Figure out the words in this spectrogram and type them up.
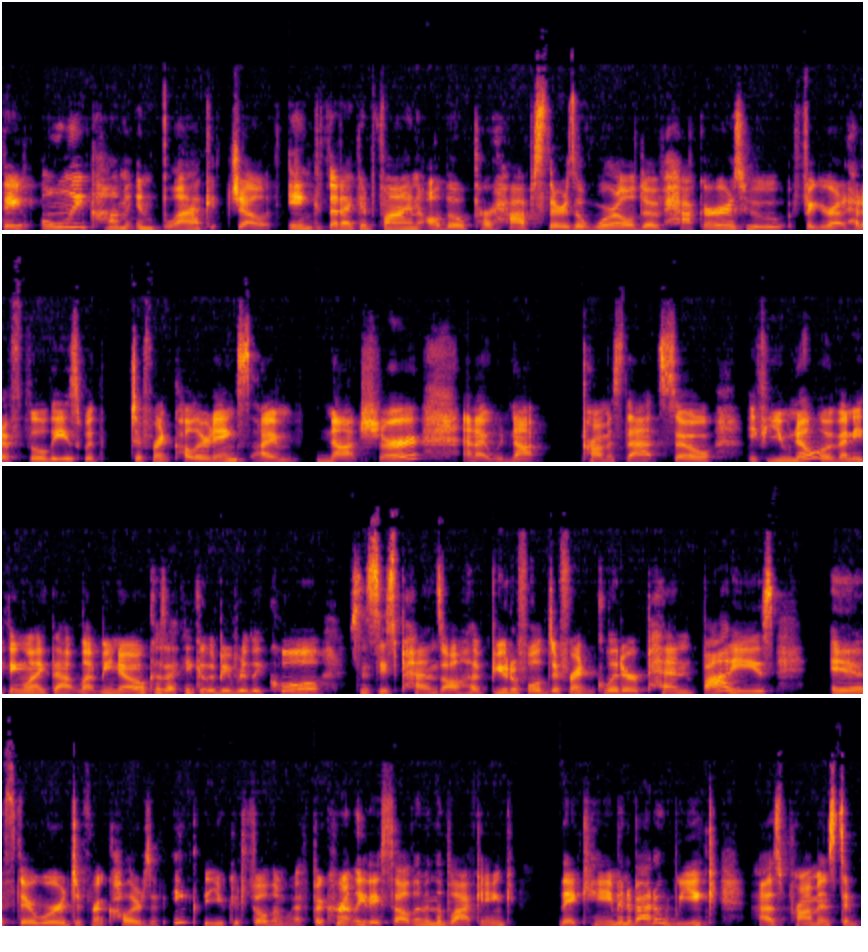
They only come in black gel ink that I could find, although perhaps there's a world of hackers who figure out how to fill these with different colored inks. I'm not sure, and I would not promise that. So if you know of anything like that, let me know because I think it would be really cool since these pens all have beautiful different glitter pen bodies if there were different colors of ink that you could fill them with. But currently they sell them in the black ink. They came in about a week, as promised, in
